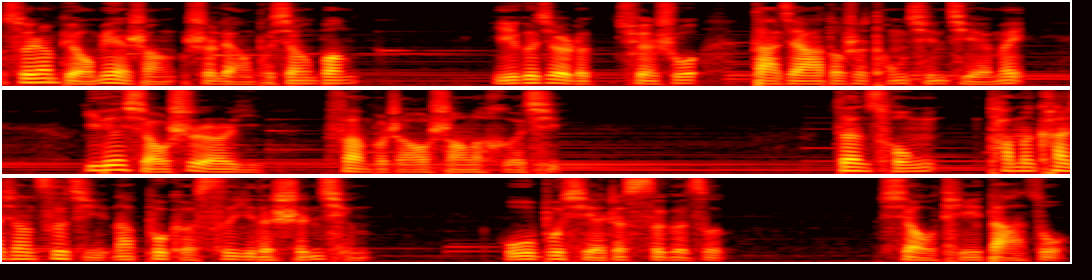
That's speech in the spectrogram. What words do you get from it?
虽然表面上是两不相帮，一个劲儿的劝说大家都是同寝姐妹，一点小事而已。犯不着伤了和气，但从他们看向自己那不可思议的神情，无不写着四个字：小题大做。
